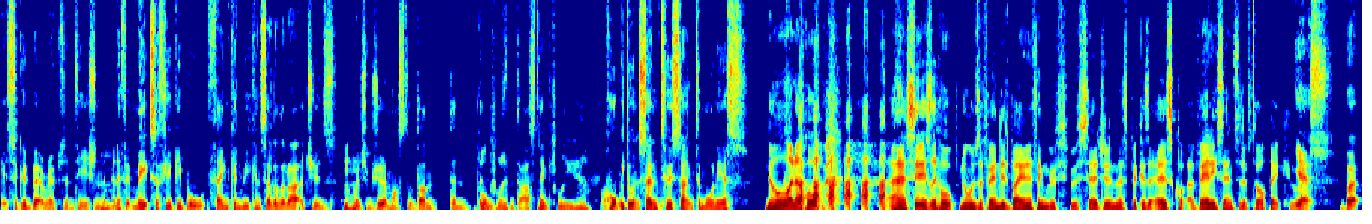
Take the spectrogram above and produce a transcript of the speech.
it's a good bit of representation. Mhm. And if it makes a few people think and reconsider their attitudes, Mhm. which I'm sure it must have done, then, then Hopefully. fantastic. Hopefully, yeah. I hope we don't sound too sanctimonious. No, and I hope, and I seriously hope no one's offended by anything we've, we've said during this because it is quite a very sensitive topic. Yes, but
